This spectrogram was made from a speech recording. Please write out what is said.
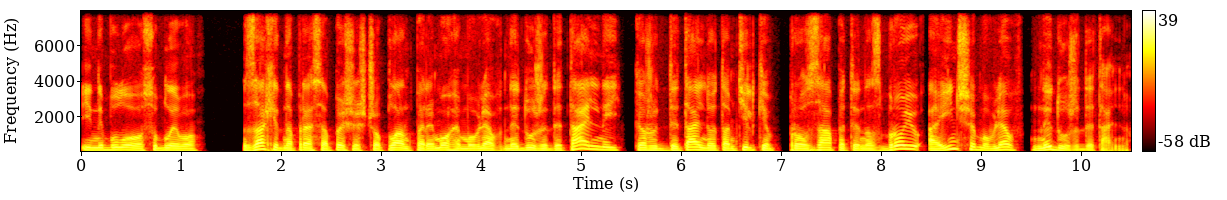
і не було особливо. Західна преса пише, що план перемоги, мовляв, не дуже детальний. Кажуть, детально там тільки про запити на зброю, а інше, мовляв, не дуже детально.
